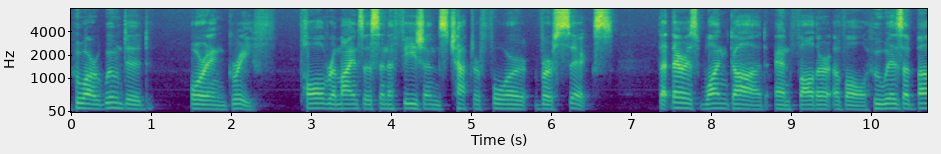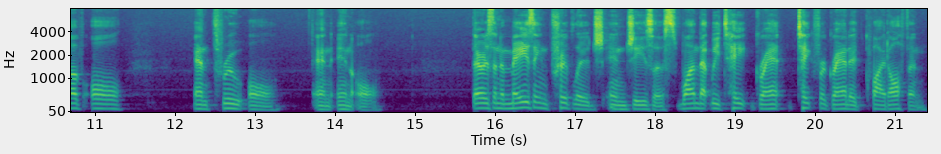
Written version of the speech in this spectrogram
who are wounded or in grief, Paul reminds us in Ephesians chapter 4 verse 6 that there is one God and Father of all, who is above all and through all and in all. There is an amazing privilege in Jesus, one that we take, grant, take for granted quite often,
